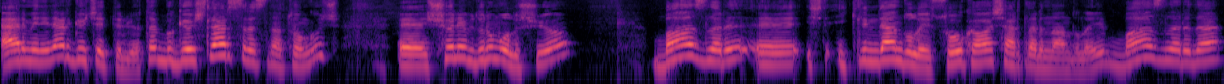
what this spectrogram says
Ermeniler göç ettiriliyor. Tabii bu göçler sırasında Tonguç e, şöyle bir durum oluşuyor. Bazıları e, işte iklimden dolayı, soğuk hava şartlarından dolayı, bazıları da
